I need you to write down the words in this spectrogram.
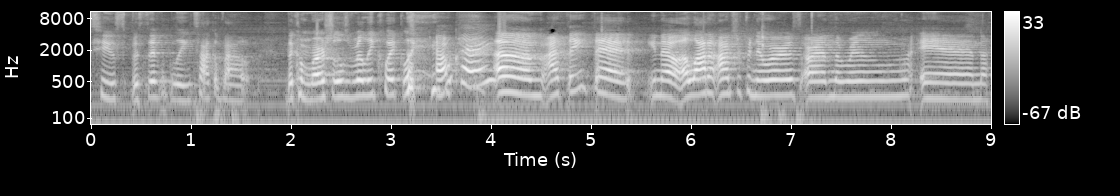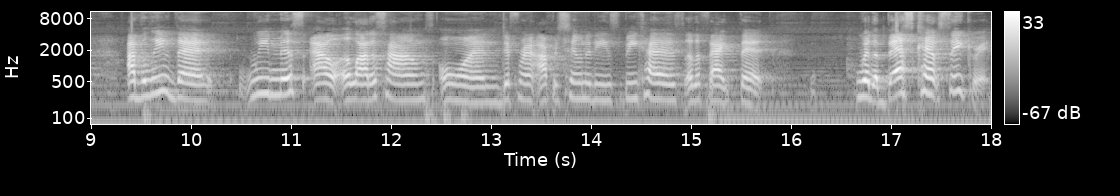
to specifically talk about the commercials really quickly. Okay. um, I think that, you know, a lot of entrepreneurs are in the room, and I believe that we miss out a lot of times on different opportunities because of the fact that we're the best kept secret,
